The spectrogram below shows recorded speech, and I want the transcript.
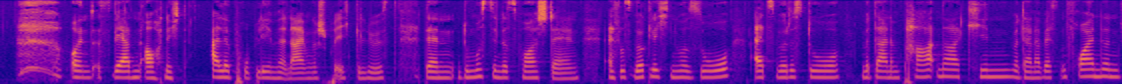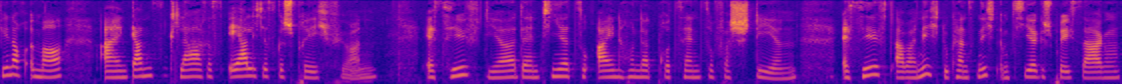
Und es werden auch nicht alle Probleme in einem Gespräch gelöst. Denn du musst dir das vorstellen. Es ist wirklich nur so, als würdest du mit deinem Partner, Kind, mit deiner besten Freundin, wen auch immer, ein ganz klares, ehrliches Gespräch führen. Es hilft dir, dein Tier zu 100 Prozent zu verstehen. Es hilft aber nicht, du kannst nicht im Tiergespräch sagen,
